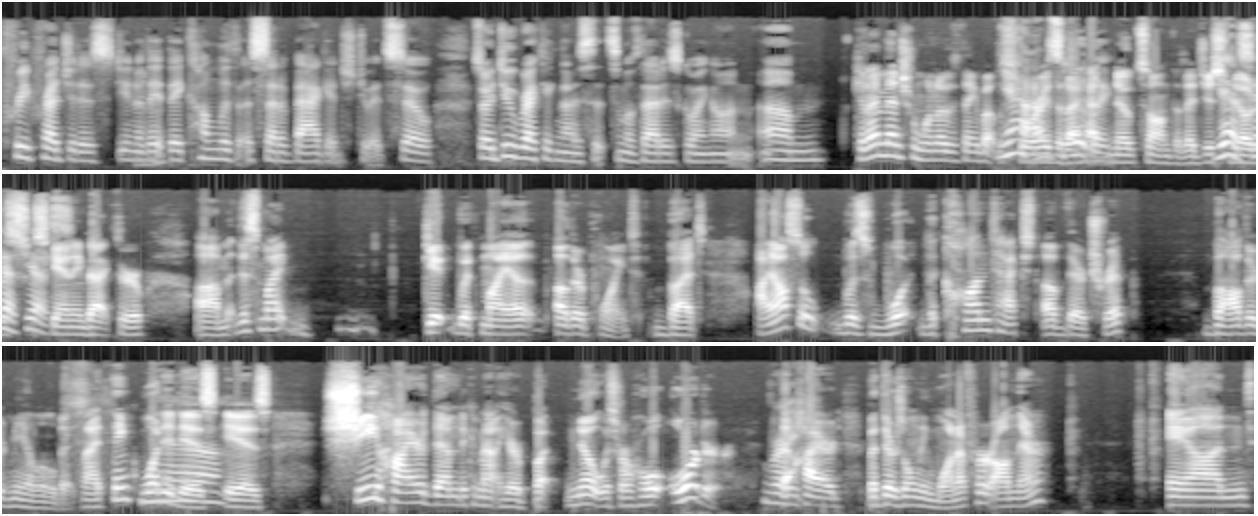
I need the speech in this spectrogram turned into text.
pre-prejudiced. You know, Mm-hmm. they they come with a set of baggage to it. So so I do recognize that some of that is going on. Um, Can I mention one other thing about the Yeah, story that I had notes on that I just Yes, noticed yes, yes. scanning back through? Um, this might get with my uh, other point, but I also was what the context of their trip bothered me a little bit, and I think what it is is she hired them to come out here, but no, it was her whole order Right. that hired, but there's only one of her on there, and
